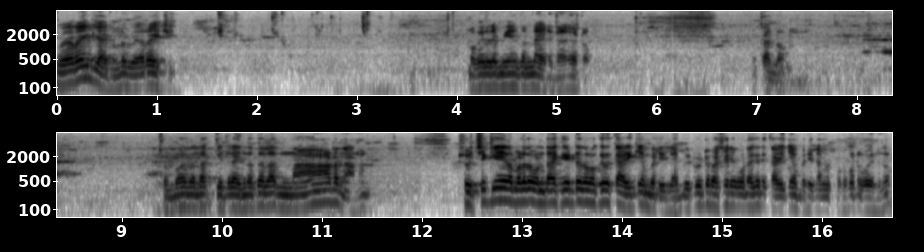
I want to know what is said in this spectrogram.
വെറൈറ്റി ആയിട്ടുണ്ട് വെറൈറ്റി നമുക്കിതിൽ മീൻ തന്നെ എടുക്കാം കേട്ടോ. കണ്ടോ? നല്ല കിട്ടില്ല. ഇന്നത്തെ നാടനാണ്. പക്ഷെ ഉച്ചയ്ക്ക് നമ്മളത് ഉണ്ടാക്കിയിട്ട് നമുക്കത് കഴിക്കാൻ പറ്റില്ല ബീട്രൂട്ട് പച്ചടി ഉണ്ടാക്കിയിട്ട് കഴിക്കാൻ പറ്റില്ല നമ്മൾ പുറത്തോട്ട് പോയിരുന്നു.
